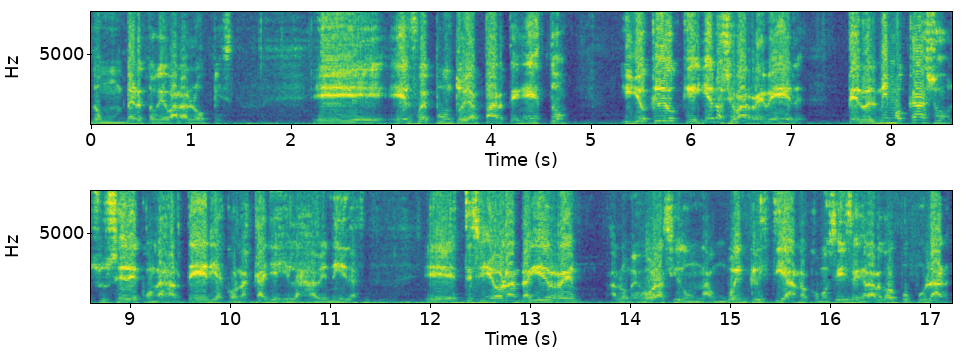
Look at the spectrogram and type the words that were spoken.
don Humberto Guevara López. Eh, él fue punto y aparte en esto y yo creo que ya no se va a rever, pero el mismo caso sucede con las arterias, con las calles y las avenidas. Eh, este señor Andaguirre a lo mejor ha sido un buen cristiano, como se dice en el argot popular,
